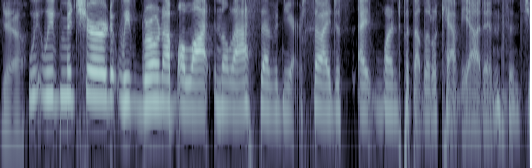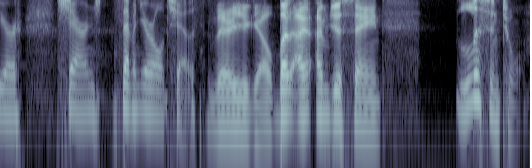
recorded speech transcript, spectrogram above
Yeah. We, we've matured. We've grown up a lot in the last seven years. So I just I wanted to put that little caveat in since you're sharing seven year old shows. There you go. But I, I'm just saying, listen to them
